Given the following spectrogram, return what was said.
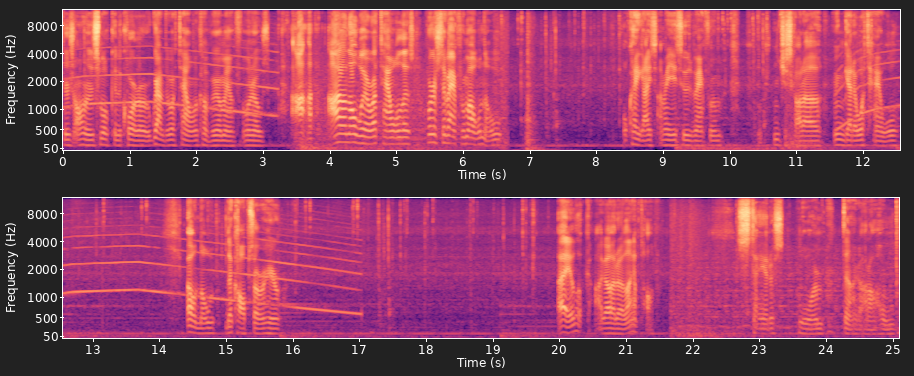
There's already smoke in the corridor. Grab the towel and cover your mouth and nose. I, I don't know where towel is. Where's the bathroom? Oh no. Okay guys, I made it to the bathroom. Just gotta we can get a towel. Oh no, the cops are here. Hey look, I got a laptop. Status, warm, then I got a hold.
